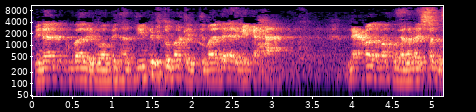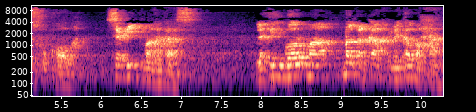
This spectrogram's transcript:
binaadamku baa layidhi waa mid haddii dhibtu markay timaado ergagaxa nicmada markuu helana isagu isku kooba saciid maaha kaas laakiin goorma dhaqanka xumi ka baxaan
